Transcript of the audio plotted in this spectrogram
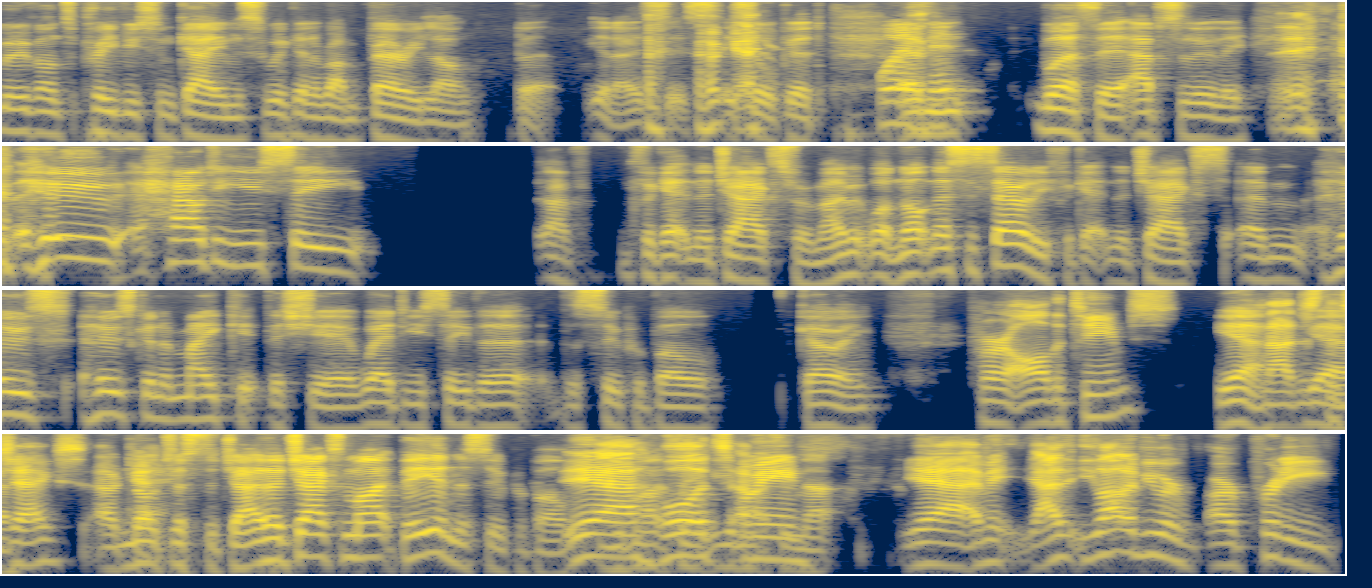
move on to preview some games, we're going to run very long, but you know it's it's, okay. it's all good. Worth um, it. Worth it, absolutely. Um, who? How do you see? I'm forgetting the Jags for a moment. Well, not necessarily forgetting the Jags. Um, who's who's going to make it this year? Where do you see the the Super Bowl going for all the teams? Yeah, not just yeah. the Jags. Okay. Not just the Jags. The Jags might be in the Super Bowl. Yeah, well, think, it's. I mean, yeah, I mean, I, a lot of you are are pretty.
